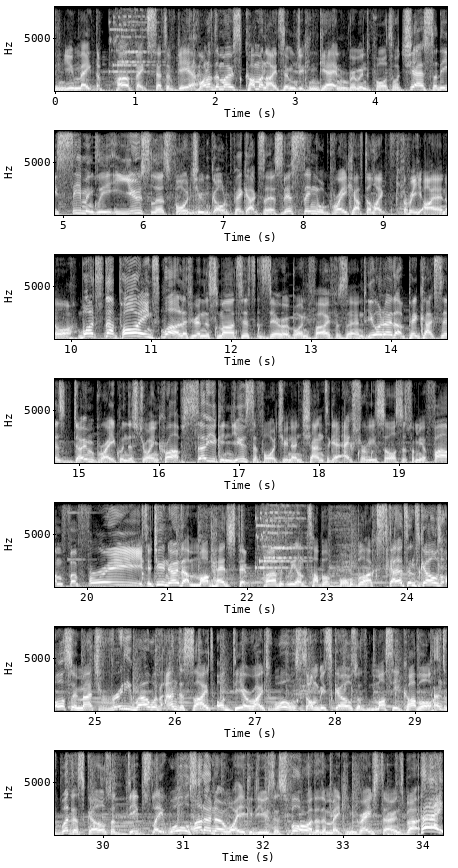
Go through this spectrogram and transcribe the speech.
you make the perfect set of gear. One of the most common items you can get in ruined portal chests are these seemingly useless fortune gold pickaxes. This thing will break after like 3 iron ore. What's the point? Well, if you're in the smartest 0.5%, you'll know that pickaxes don't break when destroying crops, so you can use the fortune enchant to get extra resources from your farm for free. Did you know that mob heads fit perfectly on top of wall blocks? Skeleton skulls also match really well with andesite or diorite walls, zombie skulls with mossy cobble, and wither skulls with deep slate walls. I don't know what you could use this for other than making gravestones, but hey,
